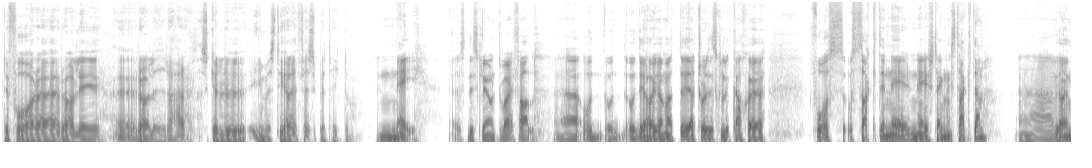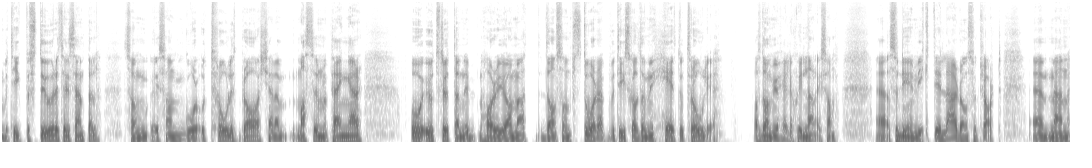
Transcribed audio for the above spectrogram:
du får uh, rörlig, uh, rörlig hyra här. Skulle du investera i fysisk butik då? Nej, det skulle jag inte i varje fall. Uh, och, och, och, det har att göra med att jag tror att det skulle kanske få oss att sakta ner nedstängningstakten Eh, vi har en butik på Sture till exempel som, som går otroligt bra, tjänar massor med pengar. Och uteslutande har det att göra med att de som står där på butiksgolvet, de är helt otroliga. Alltså de gör hela skillnaden. Liksom. Eh, så det är en viktig lärdom såklart. Eh, men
